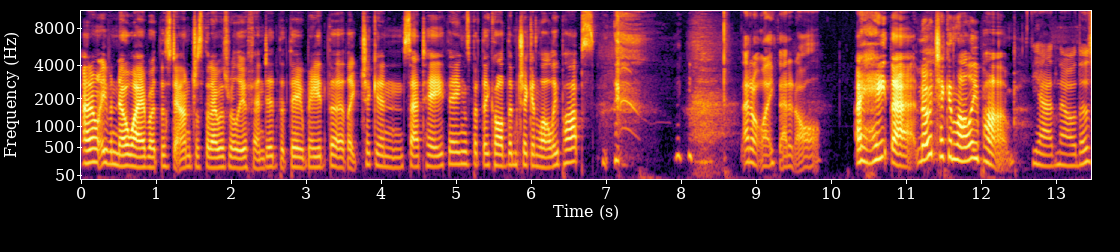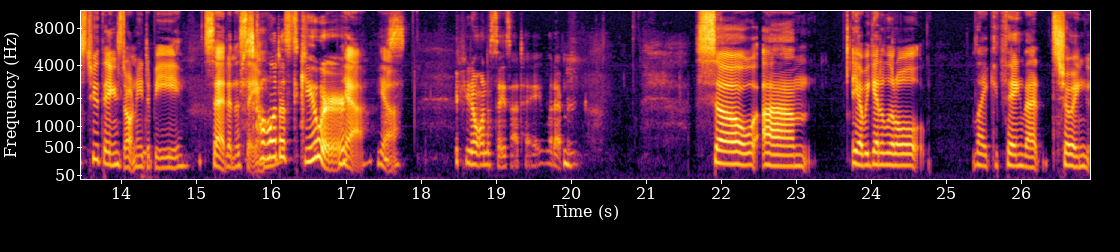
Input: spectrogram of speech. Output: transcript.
I don't even know why I wrote this down. Just that I was really offended that they made the like chicken satay things, but they called them chicken lollipops. I don't like that at all. I hate that. No chicken lollipop. Yeah, no, those two things don't need to be said in the Just same. call it a skewer. Yeah, yeah. Just- If you don't want to say satay, whatever. So, um, yeah, we get a little like thing that showing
